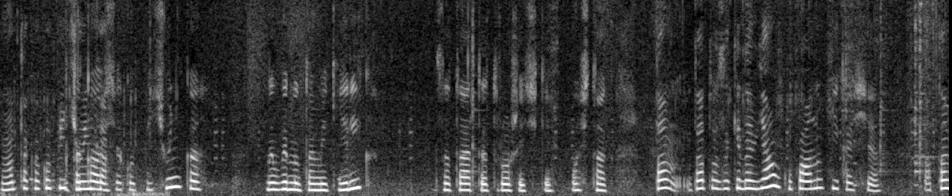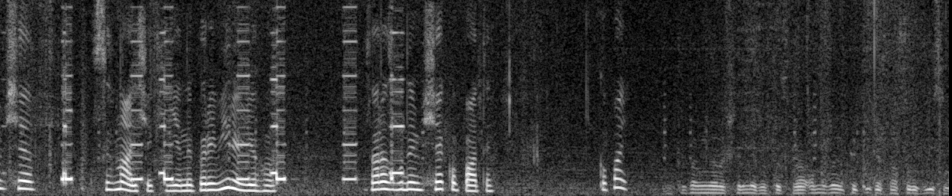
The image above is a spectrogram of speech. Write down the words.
Ось така копійчунька. Така ось копійчунька. Не видно там який рік. Затерте трошечки. Ось так. Там тато закидав ямку, па, ну піка ще. А там ще сигнальчик є, не перевірив його. Зараз будемо ще копати. Копай. Ти там, мабуть, сказав, а може копіть на 48,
